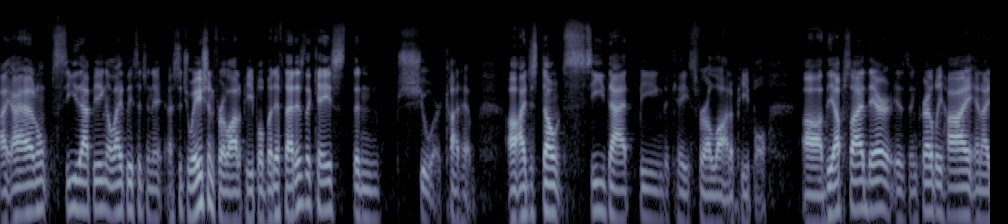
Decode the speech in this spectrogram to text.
I, I don't see that being a likely situ- a situation for a lot of people, but if that is the case, then sure, cut him. Uh, I just don't see that being the case for a lot of people. Uh, the upside there is incredibly high, and I,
